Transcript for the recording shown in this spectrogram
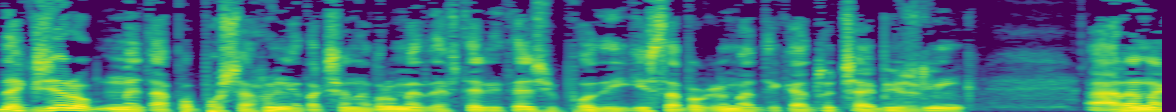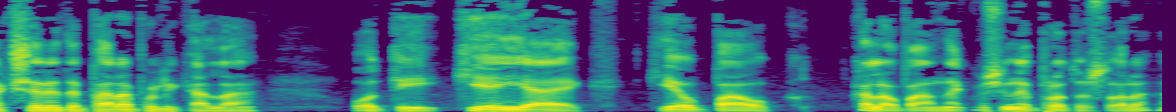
Δεν ξέρω μετά από πόσα χρόνια θα ξαναβρούμε δεύτερη θέση που οδηγεί στα προγραμματικά του Champions League. Άρα να ξέρετε πάρα πολύ καλά ότι και η ΑΕΚ και ο ΠΑΟΚ, καλά ο Παναθηναϊκός είναι πρώτος τώρα,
